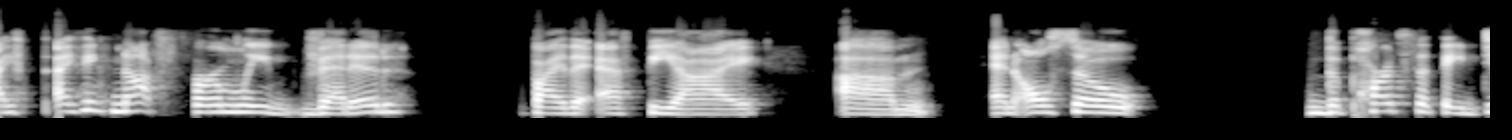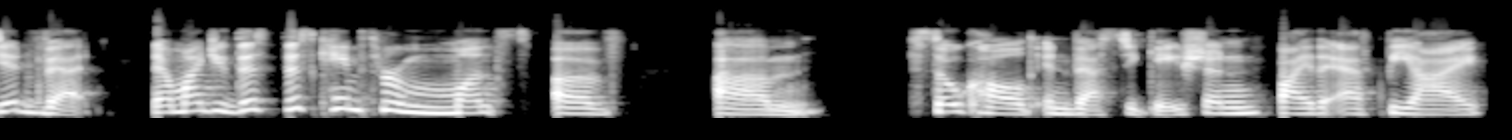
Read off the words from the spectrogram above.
I, I think, not firmly vetted by the FBI, um, and also the parts that they did vet. Now, mind you, this this came through months of um, so-called investigation by the FBI.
